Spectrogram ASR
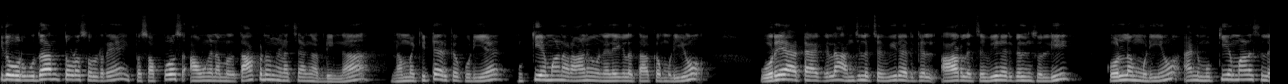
இதை ஒரு உதாரணத்தோடு சொல்கிறேன் இப்போ சப்போஸ் அவங்க நம்மளை தாக்கணும்னு நினச்சாங்க அப்படின்னா நம்ம கிட்ட இருக்கக்கூடிய முக்கியமான இராணுவ நிலைகளை தாக்க முடியும். ஒரே அட்டாக்கில் அஞ்சு லட்சம் வீரர்கள் ஆறு லட்சம் வீரர்கள்னு சொல்லி கொல்ல முடியும். அண்ட் முக்கியமான சில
